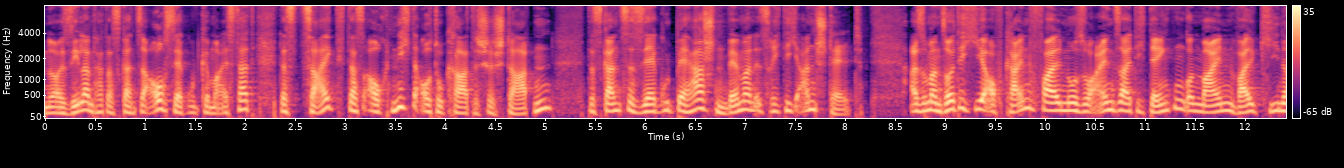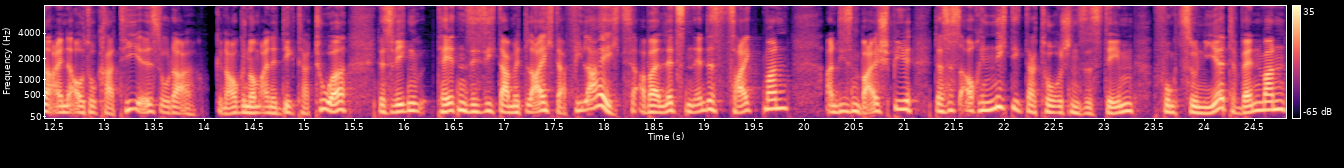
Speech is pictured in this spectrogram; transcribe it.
Neuseeland hat das Ganze auch sehr gut gemeistert. Das zeigt, dass auch nicht autokratische Staaten das Ganze sehr gut beherrschen, wenn man es richtig anstellt. Also man sollte hier auf keinen Fall nur so einseitig denken und meinen, weil China eine Autokratie ist oder genau genommen eine Diktatur. Deswegen täten sie sich damit leichter. Vielleicht, aber letzten Endes zeigt man an diesem Beispiel, dass es auch in nicht diktatorischen Systemen funktioniert, wenn man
